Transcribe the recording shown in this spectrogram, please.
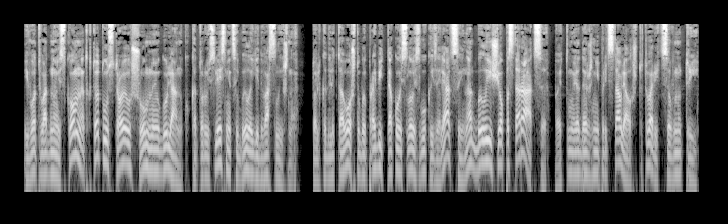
И вот в одной из комнат кто-то устроил шумную гулянку, которую с лестницы было едва слышно. Только для того, чтобы пробить такой слой звукоизоляции, надо было еще постараться, поэтому я даже не представлял, что творится внутри.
